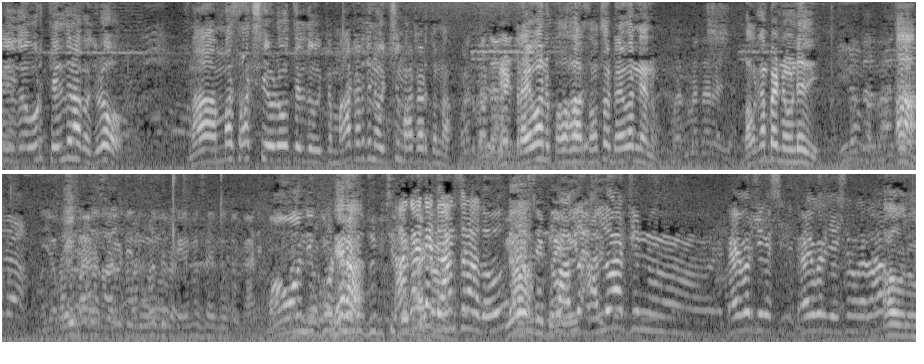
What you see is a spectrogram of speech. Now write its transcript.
ఇది ఎవరు తెలియదు నాకు చూడు. నా అమ్మ సాక్షి ఎవడో తెలియదు ఇట్లా మాట్లాడితే నేను వచ్చి మాట్లాడుతున్నా. నేను డ్రైవర్ పదహారు సంవత్సరాల డ్రైవర్ నేను. పలకంపేట ఉండేది. అల్లు అర్జున్ డ్రైవర్ చేసి డ్రైవర్ చేసినావు కదా? అవును.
